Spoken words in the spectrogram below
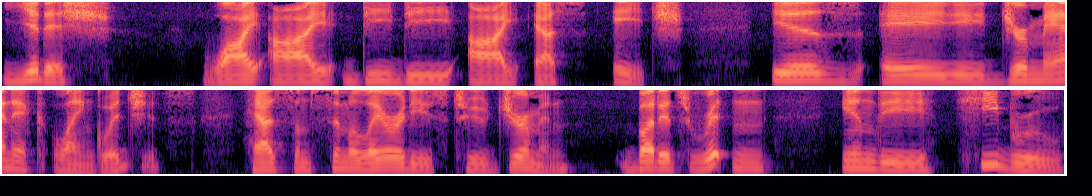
Yiddish, Y I D D I S H, is a Germanic language. It has some similarities to German, but it's written in the Hebrew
